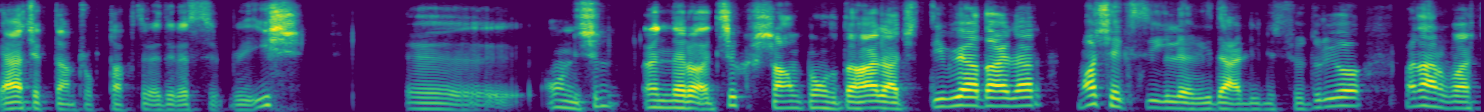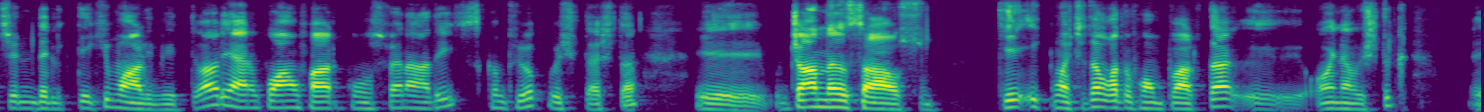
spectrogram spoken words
Gerçekten çok takdir edilesi bir iş. Ee, onun için önleri açık. Şampiyonlukta hala ciddi bir adaylar. Maç eksiğiyle liderliğini sürdürüyor. Fenerbahçe'nin de ligde iki mağlubiyeti var. Yani puan farkımız fena değil. Sıkıntı yok Beşiktaş'ta. Ee, canları sağ olsun. Ki ilk maçı da Vodafone Park'ta e, oynamıştık. E,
